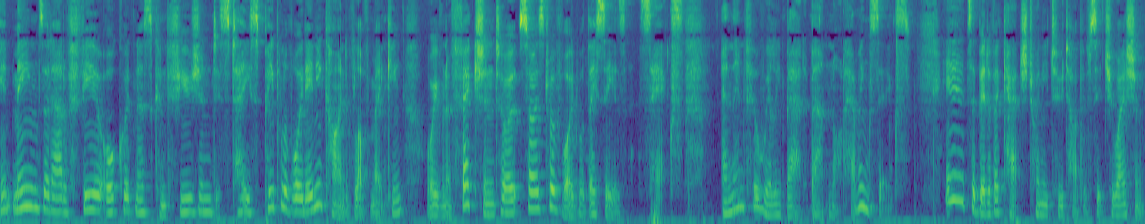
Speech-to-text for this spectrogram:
it means that out of fear, awkwardness, confusion, distaste, people avoid any kind of lovemaking or even affection to, so as to avoid what they see as sex, and then feel really bad about not having sex. It's a bit of a catch 22 type of situation.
